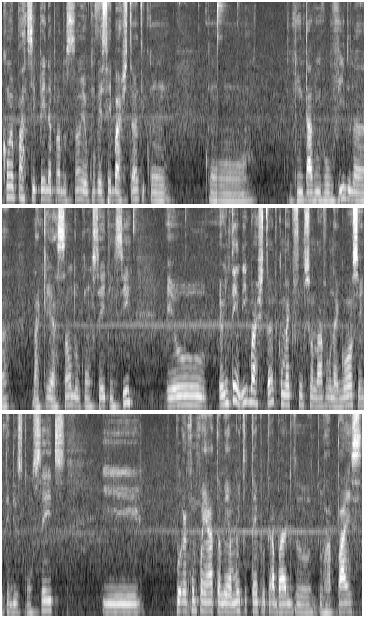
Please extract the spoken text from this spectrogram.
como eu participei da produção, eu conversei bastante com, com, com quem estava envolvido na, na criação do conceito em si, eu, eu entendi bastante como é que funcionava o negócio, eu entendi os conceitos e por acompanhar também há muito tempo o trabalho do, do rapaz,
